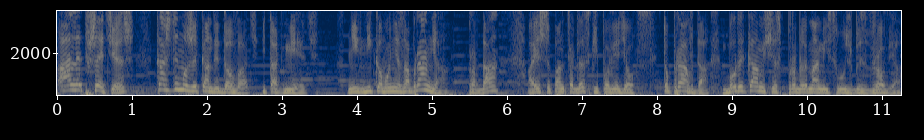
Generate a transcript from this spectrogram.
Ale przecież każdy może kandydować i tak mieć. Nikt nikomu nie zabrania prawda? A jeszcze pan Terlecki powiedział, to prawda, borykamy się z problemami służby zdrowia,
